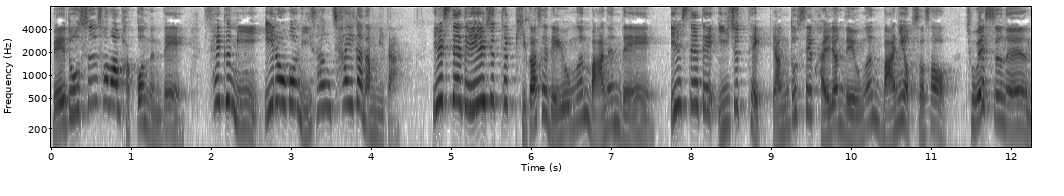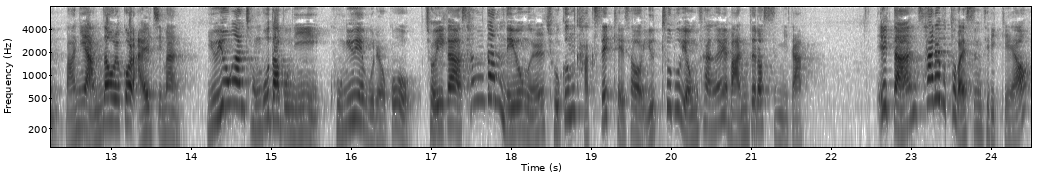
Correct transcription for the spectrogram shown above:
매도 순서만 바꿨는데 세금이 1억 원 이상 차이가 납니다. 1세대 1주택 비과세 내용은 많은데 1세대 2주택 양도세 관련 내용은 많이 없어서 조회수는 많이 안 나올 걸 알지만 유용한 정보다 보니 공유해 보려고 저희가 상담 내용을 조금 각색해서 유튜브 영상을 만들었습니다. 일단 사례부터 말씀드릴게요.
